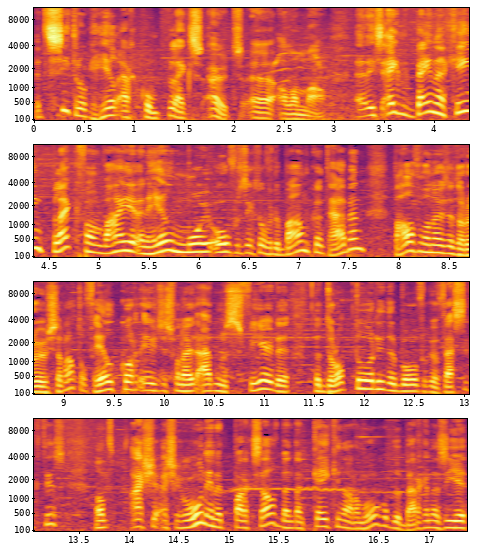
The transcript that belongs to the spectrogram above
Het ziet er ook heel erg complex uit, allemaal er is eigenlijk bijna geen plek van waar je een heel mooi overzicht over de baan kunt hebben. Behalve vanuit het reuzenrad of heel kort eventjes vanuit de atmosfeer, de, de droptoren die erboven gevestigd is. Want als je, als je gewoon in het park zelf bent, dan kijk je naar omhoog op de berg en dan zie je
